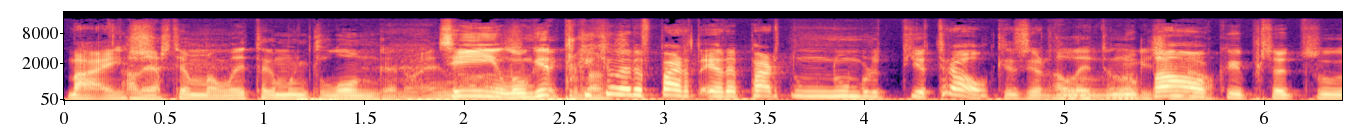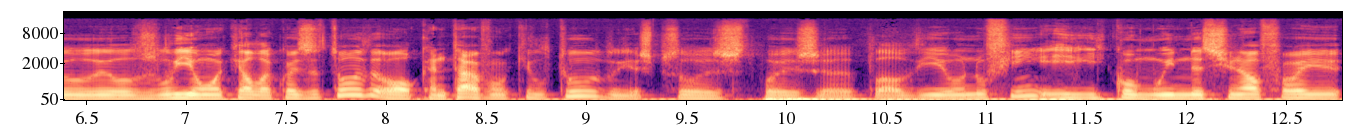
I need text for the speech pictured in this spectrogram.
mais. Aliás, tem uma letra muito longa, não é? Sim, longueiro, porque aquilo era parte, era parte de um número teatral, quer dizer, A no, letra no original. palco, e portanto eles liam aquela coisa toda, ou cantavam aquilo tudo, e as pessoas depois eh, aplaudiam no fim, e, e como o hino nacional foi,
